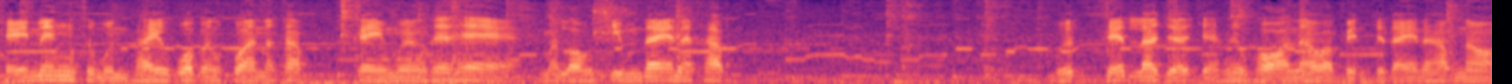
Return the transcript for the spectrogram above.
ไก่นึ่งสมุนไพรครัวเป็นควันนะครับ ไก่เมืองแท้ๆมาลองชิมได้นะครับเบิร์ดเซตเราจะแจ้งให้พอนะว่าเป็นจะได้นะครับนาะ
